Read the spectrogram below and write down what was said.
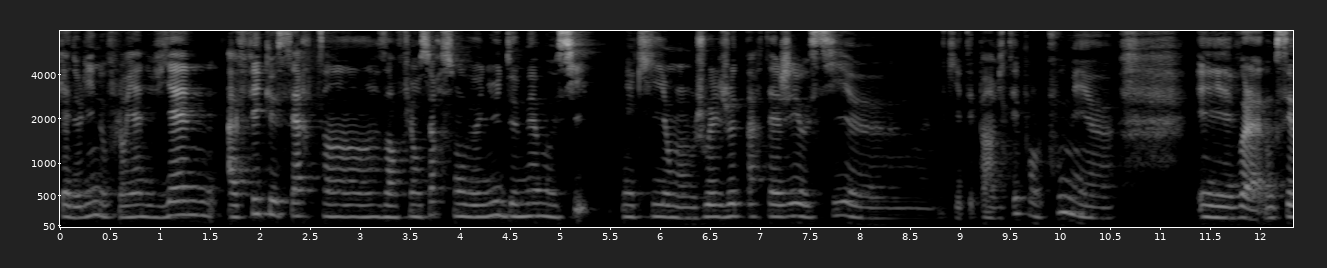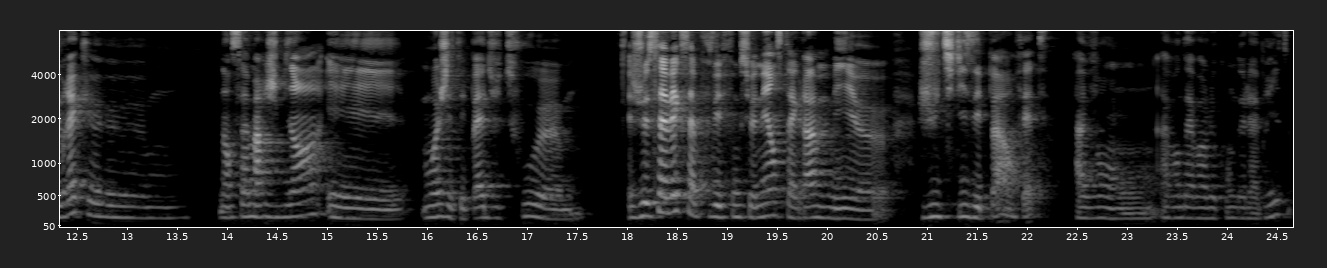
Cadeline ou Floriane viennent a fait que certains influenceurs sont venus d'eux-mêmes aussi et qui ont joué le jeu de partager aussi, euh, qui n'étaient pas invités pour le coup, mais euh, et voilà. Donc c'est vrai que non, ça marche bien et moi j'étais pas du tout. Euh, je savais que ça pouvait fonctionner Instagram, mais j'utilisais pas en fait avant avant d'avoir le compte de la brise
